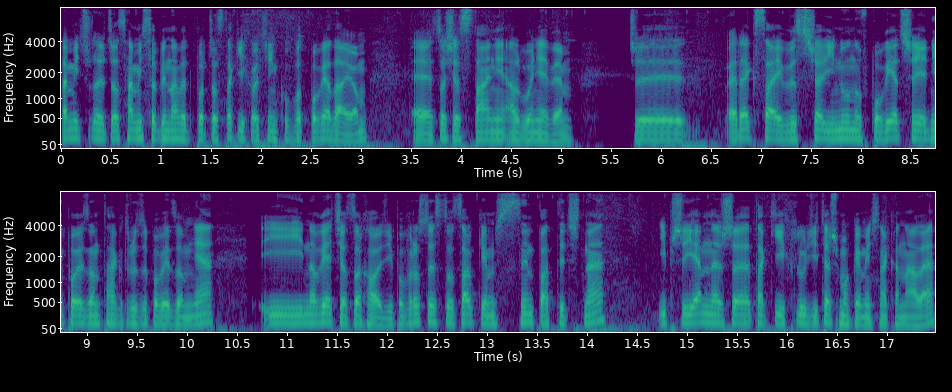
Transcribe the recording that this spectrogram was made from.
sami cz- czasami sobie nawet podczas takich odcinków odpowiadają, e, co się stanie, albo nie wiem, czy Rek'Sai wystrzeli Nunu w powietrze, jedni powiedzą tak, drudzy powiedzą nie. I no wiecie o co chodzi, po prostu jest to całkiem sympatyczne i przyjemne, że takich ludzi też mogę mieć na kanale.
